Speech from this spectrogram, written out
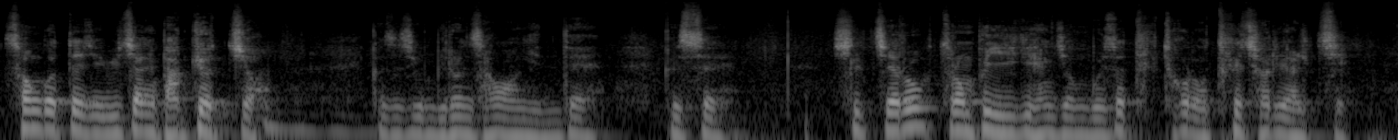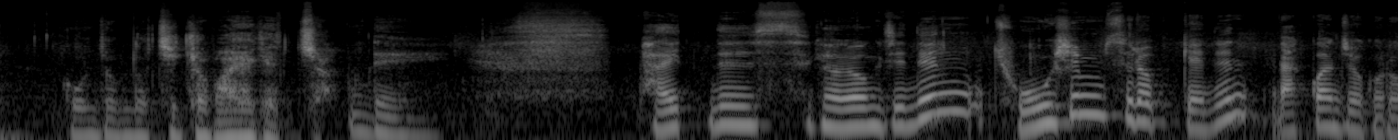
선거 때 이제 입장이 바뀌었죠. 그래서 지금 이런 상황인데 글쎄 실제로 트럼프 이기 행정부에서 틱톡을 어떻게 처리할지 그건 좀 더 지켜봐야겠죠. 네. 바이든스 경영진은 조심스럽게는 낙관적으로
